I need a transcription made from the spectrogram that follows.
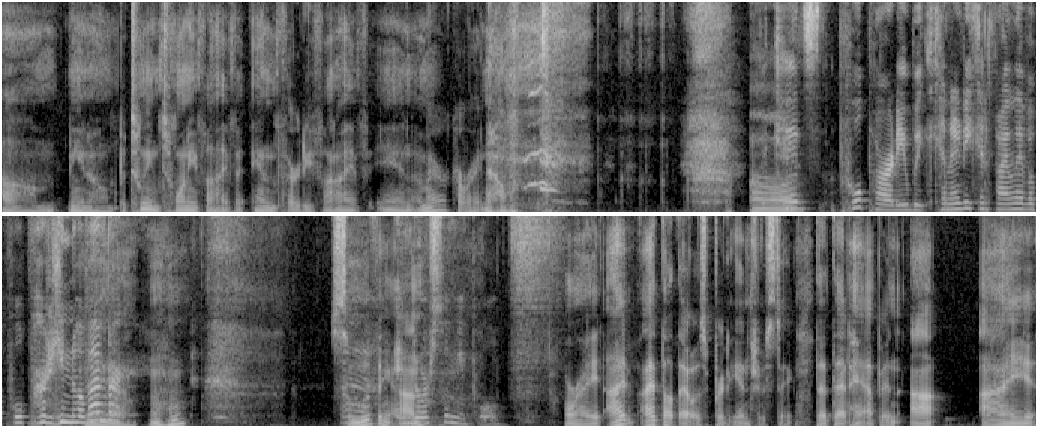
um, you know, between 25 and 35 in America right now. The Uh, kids pool party. We Kennedy can finally have a pool party in November. yeah. mm-hmm. so moving on. Indoor swimming pool. All right, I, I thought that was pretty interesting that that happened. Uh, I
